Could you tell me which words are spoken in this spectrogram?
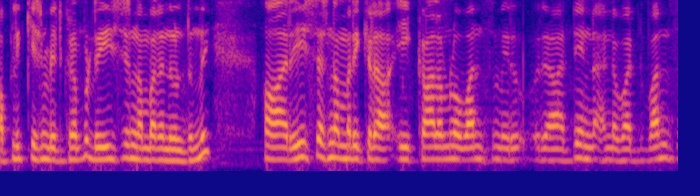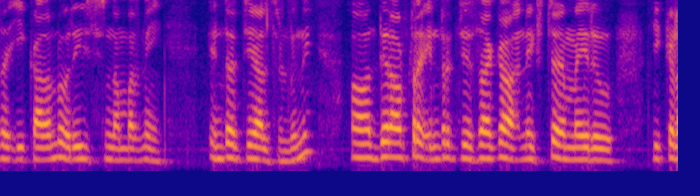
అప్లికేషన్ పెట్టుకున్నప్పుడు రిజిస్ట్రేషన్ నెంబర్ అనేది ఉంటుంది. ఆ రిజిస్ట్రేషన్ నెంబర్ ఇక్కడ ఈ కాలంలో వన్స్ మీరు అటెండ్ అండ్ వన్స్ ఈ కాలంలో రిజిస్ట్రేషన్ నెంబర్ని ఎంటర్ చేయాల్సి ఉంటుంది. దేర్ ఆఫ్టర్ ఎంటర్ చేశాక నెక్స్ట్ మీరు ఇక్కడ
